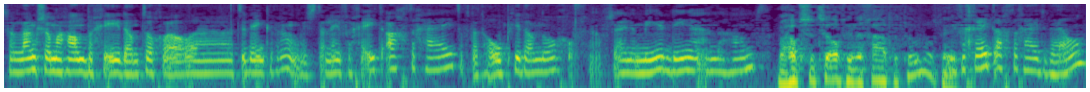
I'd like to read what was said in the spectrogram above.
Zo langzamerhand begin je dan toch wel eh, te denken van, oh, is het alleen vergeetachtigheid? Of dat hoop je dan nog? Of, of zijn er meer dingen aan de hand? maar had ze het zelf in de gaten toen of Die vergeetachtigheid wel.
